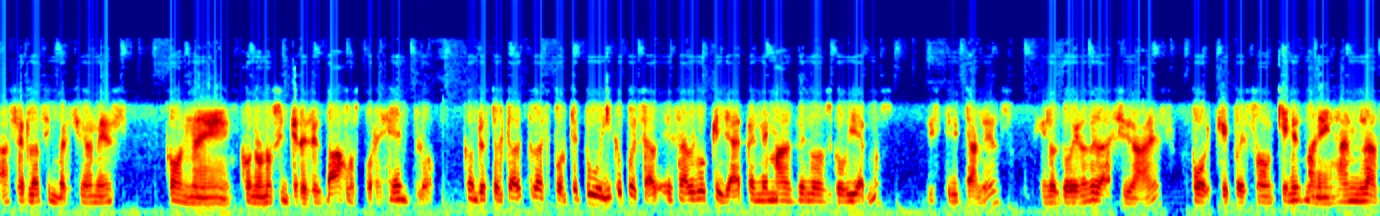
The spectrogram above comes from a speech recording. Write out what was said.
hacer las inversiones con, eh, con unos intereses bajos, por ejemplo. Con respecto al transporte público, pues es algo que ya depende más de los gobiernos distritales y los gobiernos de las ciudades, porque pues son quienes manejan las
